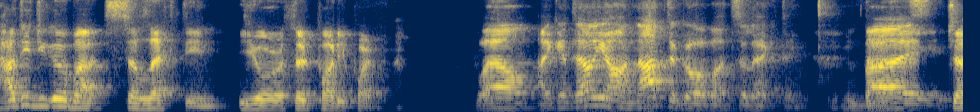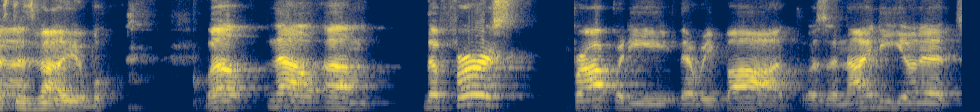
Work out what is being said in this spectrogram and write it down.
how did you go about selecting your third party partner? Well, I can tell you how not to go about selecting. That's by, just uh, as valuable. Well, now um, the first property that we bought was a 90 unit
